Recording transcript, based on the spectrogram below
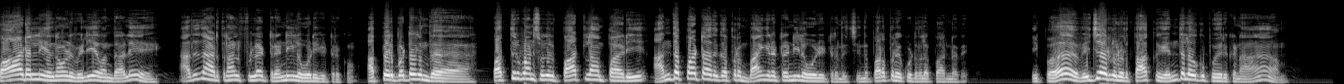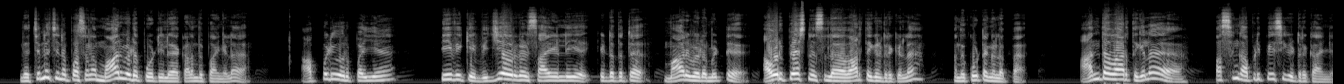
பாடல்னு எதனா ஒன்று வெளியே வந்தாலே அதுதான் அடுத்த நாள் ஃபுல்லாக ட்ரெண்டிங்கில் ஓடிக்கிட்டு இருக்கும் அப்பேற்பட்ட இந்த பத்து ரூபான்னு சொல்லி பாட்டெலாம் பாடி அந்த பாட்டு அதுக்கப்புறம் பயங்கர ட்ரெண்டிங்கில் ஓடிட்டு இருந்துச்சு இந்த பரப்புரை கூட்டத்தில் பாடினது இப்போ விஜய் அவர்களோட தாக்கம் எந்த அளவுக்கு போயிருக்குன்னா இந்த சின்ன சின்ன பசங்களாம் மார்வேட போட்டியில் கலந்துப்பாங்கல்ல அப்படி ஒரு பையன் டிவிக்கு விஜய் அவர்கள் சாயல்லையே கிட்டத்தட்ட மாறுவேடமிட்டு அவர் பேசின சில வார்த்தைகள் இருக்குல்ல அந்த கூட்டங்களப்ப அந்த வார்த்தைகளை பசங்க அப்படி பேசிக்கிட்டு இருக்காங்க.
